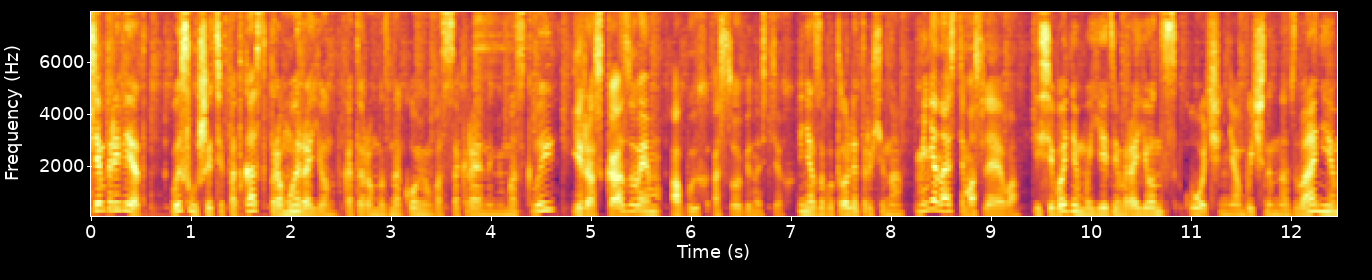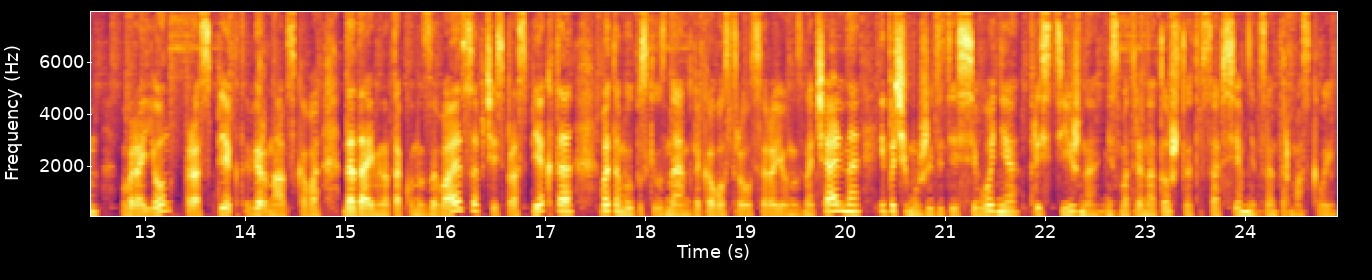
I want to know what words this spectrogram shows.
Всем привет! Вы слушаете подкаст про мой район, в котором мы знакомим вас с окраинами Москвы и рассказываем об их особенностях. Меня зовут Оля Трухина. Меня Настя Масляева. И сегодня мы едем в район с очень необычным названием, в район проспект Вернадского. Да-да, именно так он называется, в честь проспекта. В этом выпуске узнаем, для кого строился район изначально и почему жить здесь сегодня престижно, несмотря на то, что это совсем не центр Москвы.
